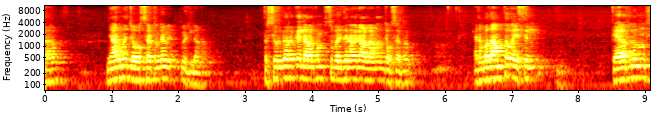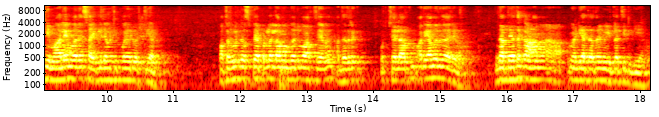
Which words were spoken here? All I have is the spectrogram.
നമസ്കാരം. ഞാനിന്ന് ജോസേട്ടന്റെ വീട്ടിലാണ്. തൃശ്ശൂർക്കാർക്ക് എല്ലാവർക്കും സുപരിചിതനായ ഒരാളാണ് ജോസേട്ടൻ. എൺപതാമത്തെ വയസ്സിൽ കേരളത്തിൽ നിന്നും ഹിമാലയം വരെ സൈക്കിൾ ചവിട്ടി പോയ ഒരു വ്യക്തിയാണ്. പത്രങ്ങളിൽ ന്യൂസ് പേപ്പറിലെല്ലാം വന്ന ഒരു വാർത്തയാണ്. അദ്ദേഹത്തെ കുറിച്ച് എല്ലാവർക്കും അറിയാവുന്ന ഒരു കാര്യമാണ്. ഇന്ന് അദ്ദേഹത്തെ കാണാൻ വേണ്ടി അദ്ദേഹത്തെ വീട്ടിലെത്തിയിരിക്കുകയാണ്.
